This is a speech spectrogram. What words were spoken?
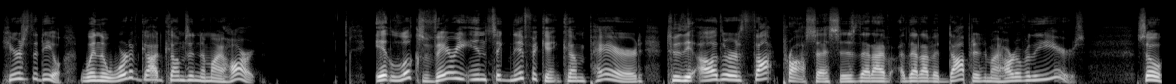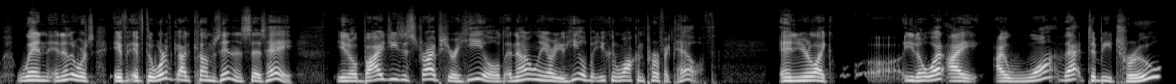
here's the deal. When the word of God comes into my heart, it looks very insignificant compared to the other thought processes that I've that I've adopted in my heart over the years. So when in other words, if, if the word of God comes in and says, Hey, you know, by Jesus' stripes you're healed, and not only are you healed, but you can walk in perfect health. And you're like, uh, you know what? I I want that to be true.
